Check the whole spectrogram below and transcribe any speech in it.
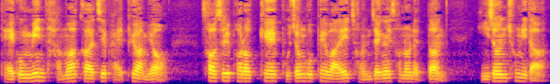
대국민 담화까지 발표하며 서슬퍼렇게 부정부패와의 전쟁을 선언했던 이전 총리다.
